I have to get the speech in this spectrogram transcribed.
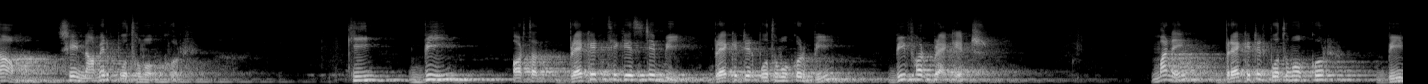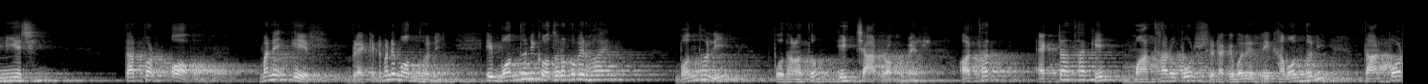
নাম, সেই নামের প্রথম অক্ষর। কি? বি অর্থাৎ ব্র্যাকেট থেকে এসেছে বি ব্র্যাকেটের প্রথম অক্ষর বি বি ফর ব্র্যাকেট মানে ব্র্যাকেটের প্রথম অক্ষর বি নিয়েছি, তারপর অফ মানে এর, ব্র্যাকেট মানে বন্ধনী। এই বন্ধনী কত রকমের হয়? বন্ধনী প্রধানত এই চার রকমের। অর্থাৎ একটা থাকে মাথার ওপর সেটাকে বলে রেখা বন্ধনী, তারপর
